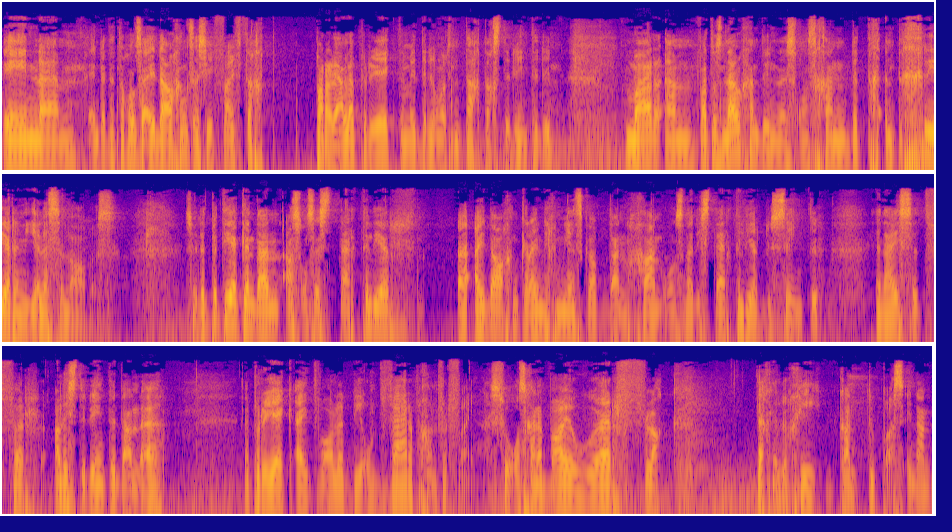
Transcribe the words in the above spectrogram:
En um, en dit het nogal sy uitdagings as jy 50 parallelle projekte met 380 studente doen. Maar um, wat ons nou gaan doen is ons gaan dit geïntegreer in die hele syllabus. So dit beteken dan as ons 'n sterkte leer 'n uitdaging kry in die gemeenskap, dan gaan ons na die sterkte leer dosent toe en hy sit vir al die studente dan 'n 'n projek uit waar hulle die ontwerp gaan verfyn. So ons gaan 'n baie hoër vlak tegnologie kan toepas en dan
